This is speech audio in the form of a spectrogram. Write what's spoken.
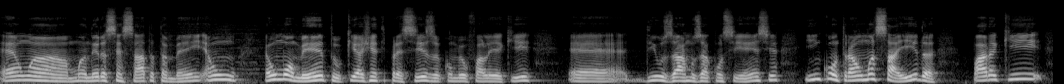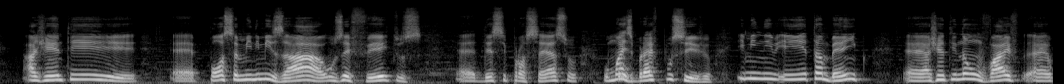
É uma maneira sensata também. É um, é um momento que a gente precisa, como eu falei aqui, é, de usarmos a consciência e encontrar uma saída para que a gente é, possa minimizar os efeitos é, desse processo o mais breve possível. E, e também é, a gente não vai, é,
